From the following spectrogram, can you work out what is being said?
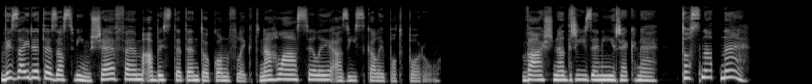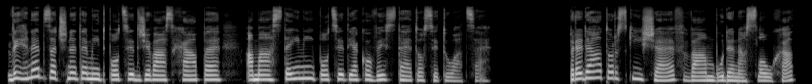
Vy zajdete za svým šéfem, abyste tento konflikt nahlásili a získali podporu. Váš nadřízený řekne, to snad ne. Vy hned začnete mít pocit, že vás chápe a má stejný pocit jako vy z této situace. Predátorský šéf vám bude naslouchat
